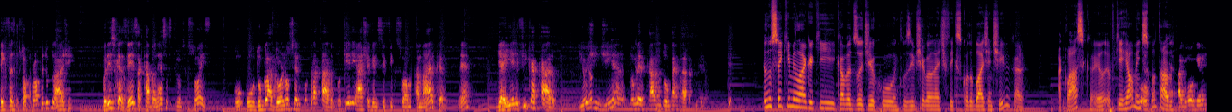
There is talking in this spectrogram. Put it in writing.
tem que fazer sua própria dublagem. Por isso que às vezes acaba nessas transições o, o dublador não sendo contratado, porque ele acha que ele se fixou a a marca, né? E aí ele fica caro. E hoje em dia, no mercado do mais barato, melhor. Eu não sei que milagre que Cavaleiro do Zodíaco, inclusive, chegou na Netflix com a dublagem antiga, cara. A clássica. Eu, eu fiquei realmente Pô, espantado. Pagou alguém,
